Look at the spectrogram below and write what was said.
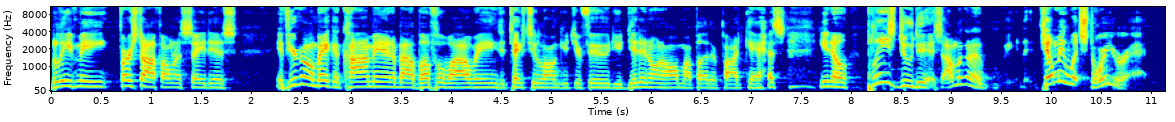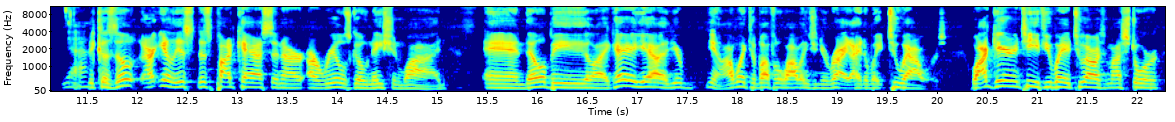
believe me. First off, I want to say this: if you're going to make a comment about Buffalo Wild Wings, it takes too long to get your food. You did it on all my other podcasts. You know, please do this. I'm going to tell me what store you're at Yeah. because those, our, uh, you know, this this podcast and our, our reels go nationwide, and they'll be like, "Hey, yeah, you're, you know, I went to Buffalo Wild Wings and you're right. I had to wait two hours. Well, I guarantee if you waited two hours in my store,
